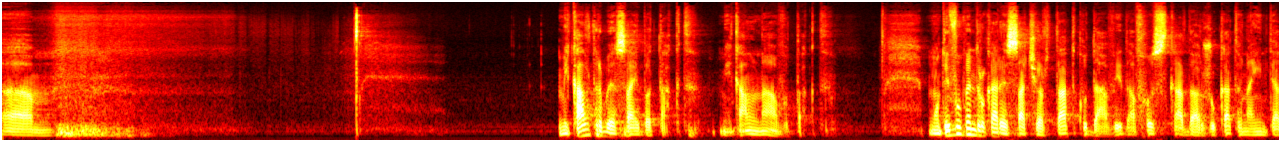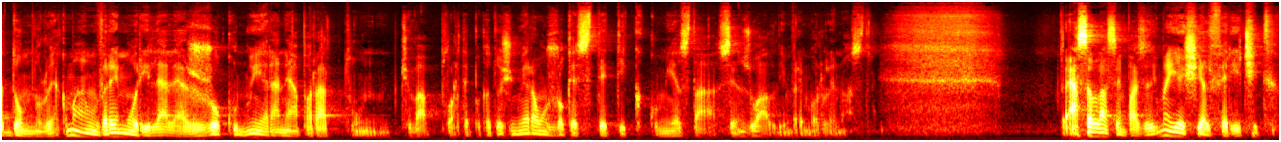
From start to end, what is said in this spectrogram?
Um, Mical trebuie să aibă tact. Mical n-a avut tact. Motivul pentru care s-a certat cu David a fost că a jucat înaintea Domnului. Acum, în vremurile alea, jocul nu era neapărat un ceva foarte păcătos și nu era un joc estetic, cum e ăsta senzual din vremurile noastre. Trebuia să-l lase în pace. Zic, mai e și el fericit.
